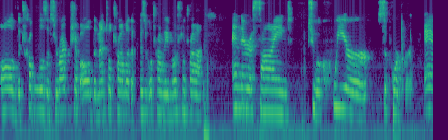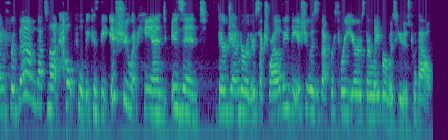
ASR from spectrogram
all of the troubles of survivorship, all of the mental trauma, the physical trauma, the emotional trauma, and they're assigned to a queer support group. And for them, that's not helpful because the issue at hand isn't their gender or their sexuality. The issue is that for three years, their labor was used without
